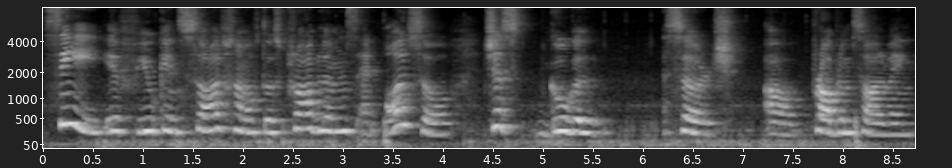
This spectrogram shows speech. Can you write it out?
see if you can solve some of those problems and also just Google search uh, problem solving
